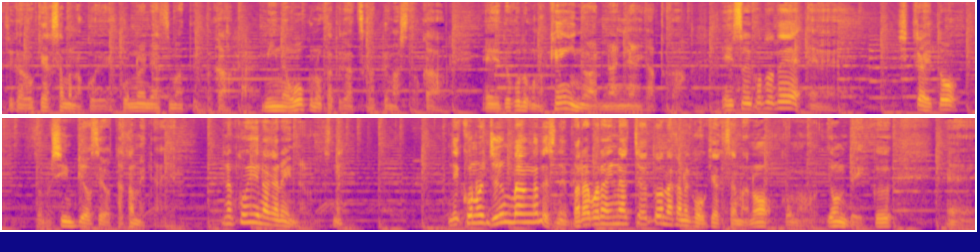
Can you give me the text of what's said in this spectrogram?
それからお客様の声がこんなに集まってるとか、みんな多くの方が使ってますとか、えー、どこどこの権威のある何々だとか、えー、そういうことで、えー、しっかりとその信憑性を高めてあげる。こういう流れになるんですね。でこの順番がですねバラバラになっちゃうとなかなかお客様のこの読んでいく、え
